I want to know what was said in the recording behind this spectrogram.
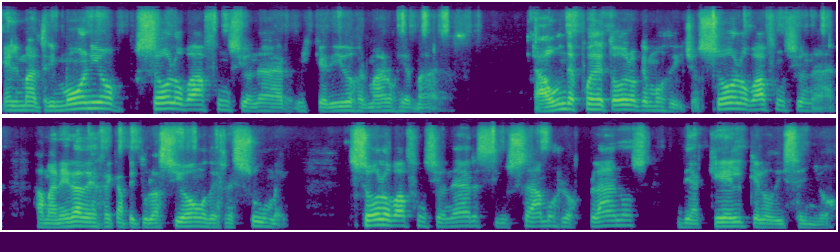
El matrimonio solo va a funcionar, mis queridos hermanos y hermanas, aún después de todo lo que hemos dicho, solo va a funcionar a manera de recapitulación o de resumen. Solo va a funcionar si usamos los planos de aquel que lo diseñó.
